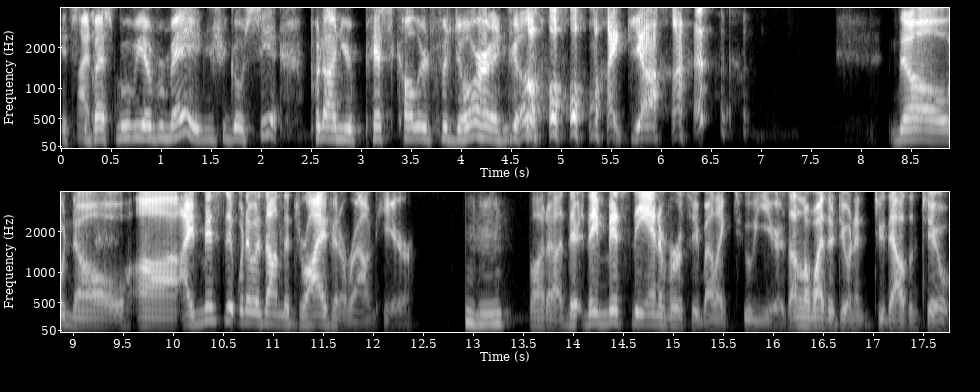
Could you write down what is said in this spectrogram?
It's the best know. movie ever made. You should go see it. Put on your piss colored fedora and go. Oh my god. no, no. Uh, I missed it when it was on the drive-in around here. Mm-hmm. But uh, they missed the anniversary by like two years. I don't know why they're doing it in 2002. Uh,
